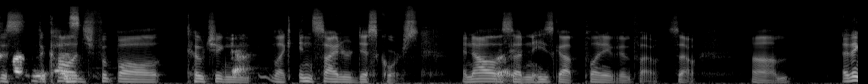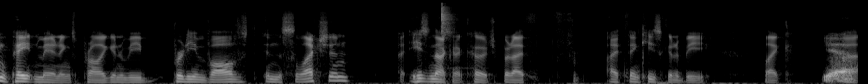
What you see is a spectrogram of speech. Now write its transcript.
this, the college football coaching Yeah. like insider discourse, and now all of a sudden he's got plenty of info. So, um, I think Peyton Manning's probably going to be pretty involved in the selection. He's not going to coach, but I, th- I think he's going to be like yeah.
